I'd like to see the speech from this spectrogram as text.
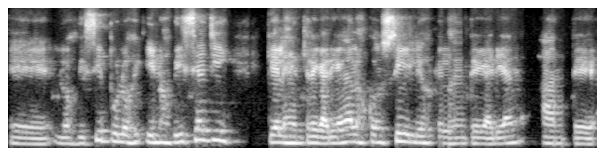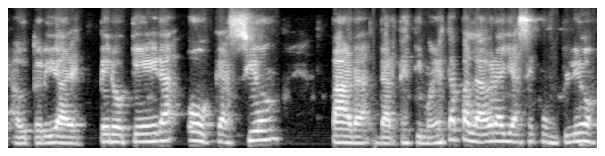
eh, los discípulos y nos dice allí que les entregarían a los concilios, que los entregarían ante autoridades, pero que era ocasión para dar testimonio. Esta palabra ya se cumplió,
